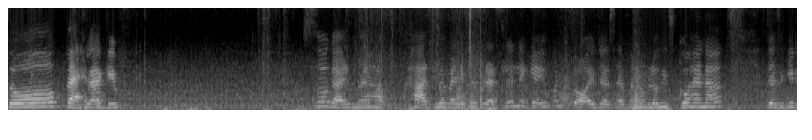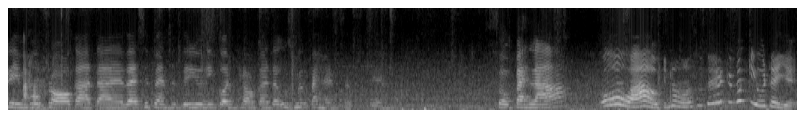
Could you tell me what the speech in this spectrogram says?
सो पहला गिफ्ट सो गाइस मैं हा- हाथ में पहले से ब्रेसलेट लेके आई पर टॉय जैसा है पर हम लोग इसको है ना जैसे कि रेनबो हाँ। फ्रॉक आता है वैसे पहन सकते हैं यूनिकॉर्न फ्रॉक आता है उसमें पहन सकते हैं। सो so, पहला ओ वाह कितना मस्त है कितना क्यूट है ये।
